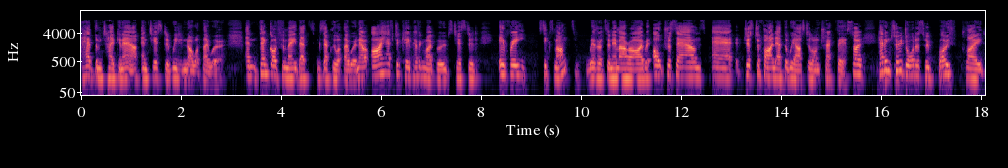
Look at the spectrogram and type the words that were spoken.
had them taken out and tested, we didn't know what they were. And thank God for me, that's exactly what they were. Now, I have to keep having my boobs tested every six months, whether it's an MRI, with ultrasounds, and just to find out that we are still on track there. So, having two daughters who both played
